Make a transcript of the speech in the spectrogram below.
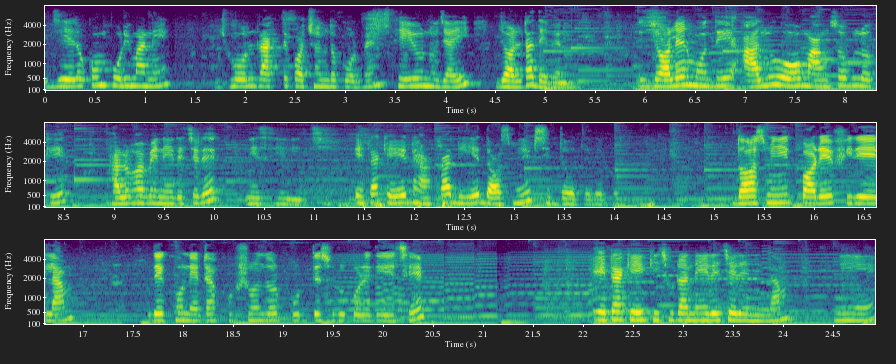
যেরকম পরিমাণে ঝোল রাখতে পছন্দ করবেন, সেই অনুযায়ী জলটা দেবেন। জলের মধ্যে আলু ও মাংসগুলোকে ভালোভাবে নেড়ে চেড়ে মিশিয়ে নিচ্ছি। এটাকে ঢাকা দিয়ে দশ মিনিট সিদ্ধ হতে দেব। দশ মিনিট পরে ফিরে এলাম। দেখুন, এটা খুব সুন্দর ফুটতে শুরু করে দিয়েছে। এটাকে কিছুটা নেড়ে চেড়ে নিলাম। নিয়ে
